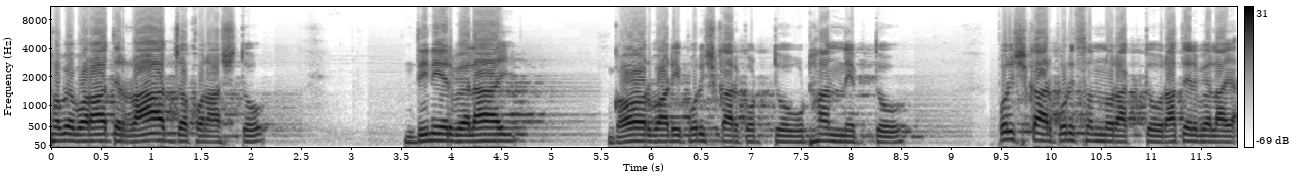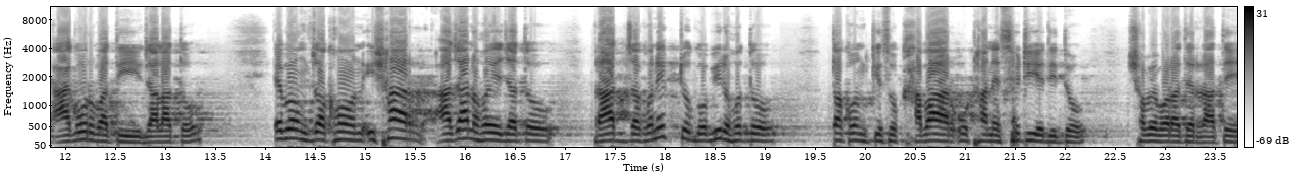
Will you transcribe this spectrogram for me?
সবে বরাতের রাত যখন আসতো, দিনের বেলায় ঘর বাড়ি পরিষ্কার করত, উঠান নেপত, পরিষ্কার পরিচ্ছন্ন রাখত, রাতের বেলায় আগরবাতি জ্বালাতো এবং যখন ঈশার আজান হয়ে যেত, রাত যখন একটু গভীর হতো, তখন কিছু খাবার উঠানে ছিটিয়ে দিত সবে বরাতের রাতে।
